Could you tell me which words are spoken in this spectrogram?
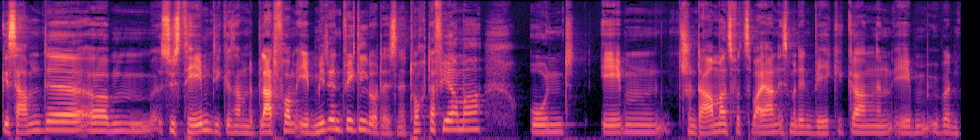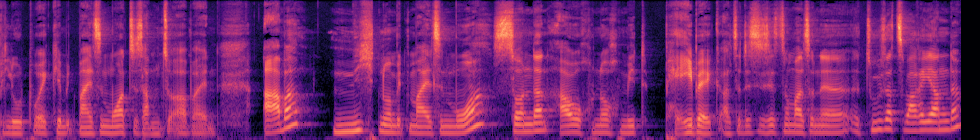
gesamte ähm, System, die gesamte Plattform eben mitentwickelt oder ist eine Tochterfirma und eben schon damals vor zwei Jahren ist man den Weg gegangen, eben über ein Pilotprojekt hier mit Miles More zusammenzuarbeiten. Aber nicht nur mit Miles More, sondern auch noch mit Payback. Also das ist jetzt nochmal so eine Zusatzvariante.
